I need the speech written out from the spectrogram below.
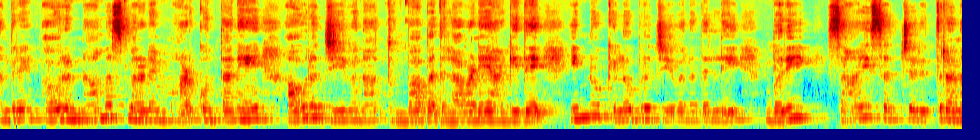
ಅಂದರೆ ಅವರ ನಾಮಸ್ಮರಣೆ ಮಾಡ್ಕೊತಾನೆ ಅವರ ಜೀವನ ತುಂಬ ಬದಲಾವಣೆ ಆಗಿದೆ ಇನ್ನು ಕೆಲವೊಬ್ಬರ ಜೀವನದಲ್ಲಿ ಬರೀ ಸಾಯಿ ಸಚ್ಚರಿತ್ರನ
